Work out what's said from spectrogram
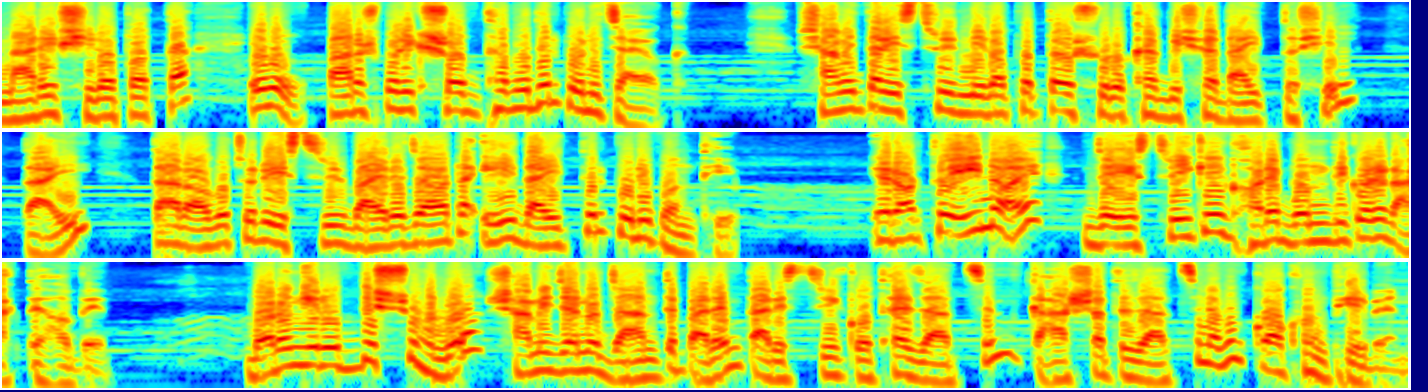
নারীর শিরোপত্তা এবং পারস্পরিক শ্রদ্ধাবোধের পরিচায়ক। স্বামী তার স্ত্রীর নিরাপত্তা ও সুরক্ষার বিষয়ে দায়িত্বশীল, তাই তার অগোচরে স্ত্রীর বাইরে যাওয়াটা এই দায়িত্বের পরিপন্থী। এর অর্থ এই নয় যে স্ত্রীকে ঘরে বন্দি করে রাখতে হবে। বরং এর উদ্দেশ্য হলো, স্বামী যেন জানতে পারেন তার স্ত্রী কোথায় যাচ্ছেন, কার সাথে যাচ্ছেন এবং কখন ফিরবেন।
